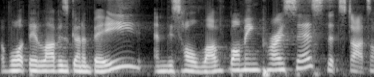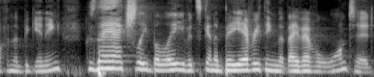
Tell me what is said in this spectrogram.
of what their love is going to be and this whole love bombing process that starts off in the beginning because they actually believe it's going to be everything that they've ever wanted.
